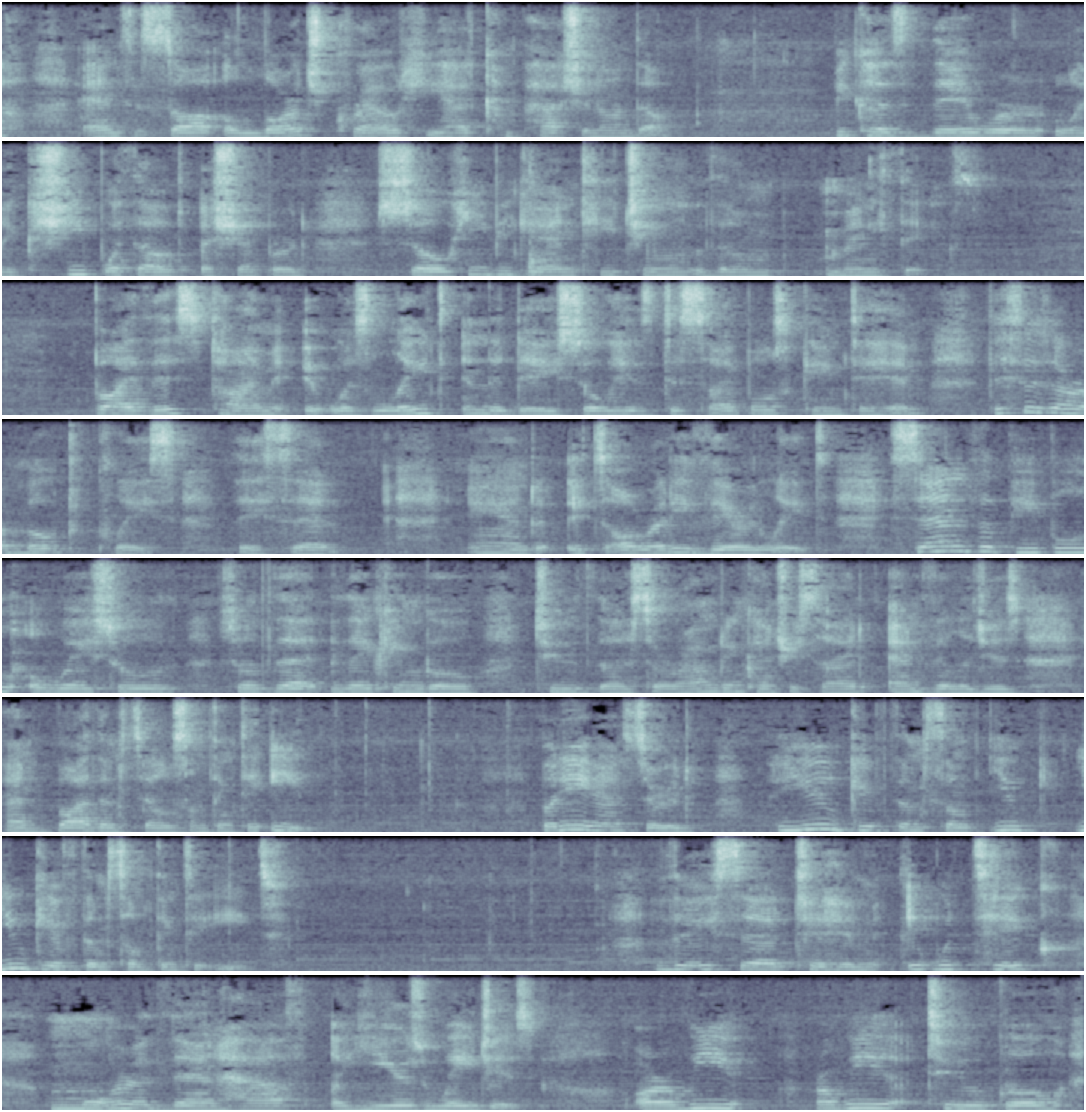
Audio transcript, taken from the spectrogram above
and saw a large crowd, he had compassion on them because they were like sheep without a shepherd. So he began teaching them many things. By this time it was late in the day, so his disciples came to him. This is a remote place, they said, and it's already very late. Send the people away so so that they can go to the surrounding countryside and villages and buy themselves something to eat. But he answered, you give them some you you give them something to eat. They said to him, It would take more than half a year's wages. Are we are we to go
